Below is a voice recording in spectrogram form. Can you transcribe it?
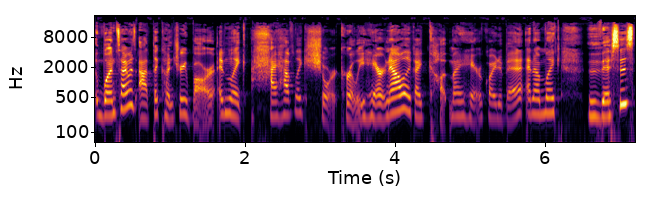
once I was at the country bar and like I have like short curly hair now, like I cut my hair quite a bit and I'm like this is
